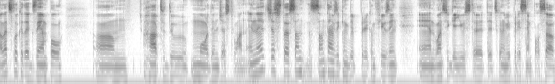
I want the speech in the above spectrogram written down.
uh, let's look at the example um, how to do more than just one. And it's just uh, some sometimes it can be pretty confusing. And once you get used to it it's gonna be pretty simple. So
